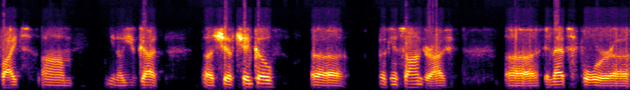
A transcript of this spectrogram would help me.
fights, um, you know, you've got, uh, Shevchenko, uh, against Andrade, uh, and that's for, uh,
